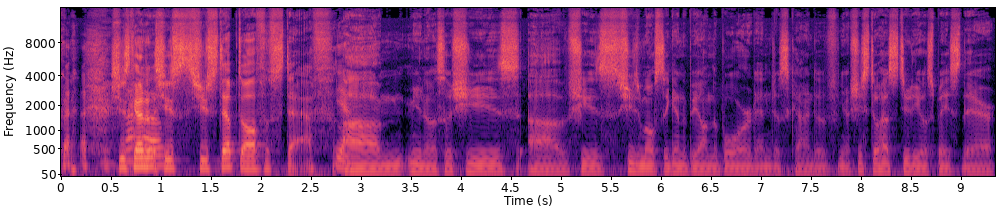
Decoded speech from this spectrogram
she's kind of she's she's stepped off of staff. Yeah. Um, you know, so she's uh, she's she's mostly going to be on the board and just kind of you know she still has studio space there.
